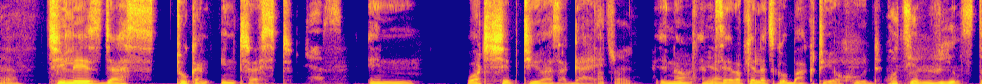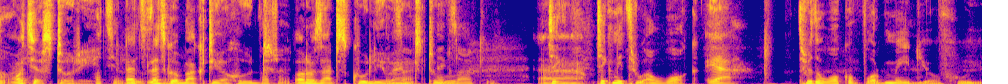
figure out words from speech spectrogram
Yeah. Chile's just took an interest Yes. In what shaped you as a guy. That's right. You know, and Yeah. said, okay, let's go back to your hood. What's your real story? What's your story? What's your let's let's go back to your hood. That's right. What was that school you went to? Exactly. Uh, take, take me through a walk, yeah. through the walk of what made you of who you.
